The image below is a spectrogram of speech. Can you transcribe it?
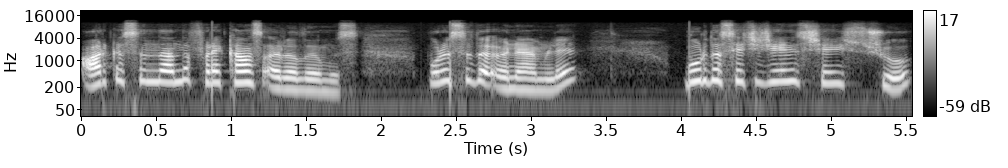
Arkasından da frekans aralığımız. Burası da önemli. Burada seçeceğiniz şey şu.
